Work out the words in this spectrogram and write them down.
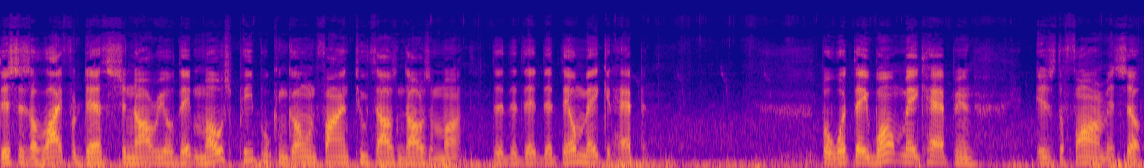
This is a life or death scenario that most people can go and find $2,000 a month. That, that, that they'll make it happen. But what they won't make happen is the farm itself.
